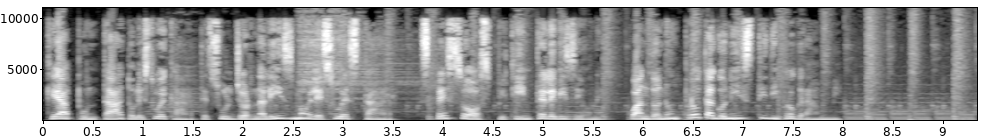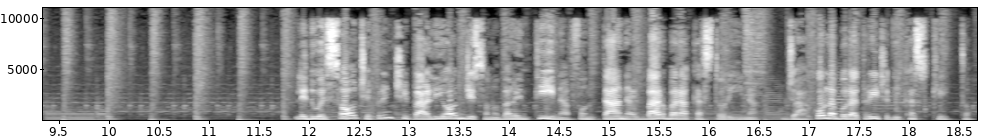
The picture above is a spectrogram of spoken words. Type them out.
che ha puntato le sue carte sul giornalismo e le sue star, spesso ospiti in televisione, quando non protagonisti di programmi. Le due socie principali oggi sono Valentina Fontana e Barbara Castorina, già collaboratrice di Caschetto.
